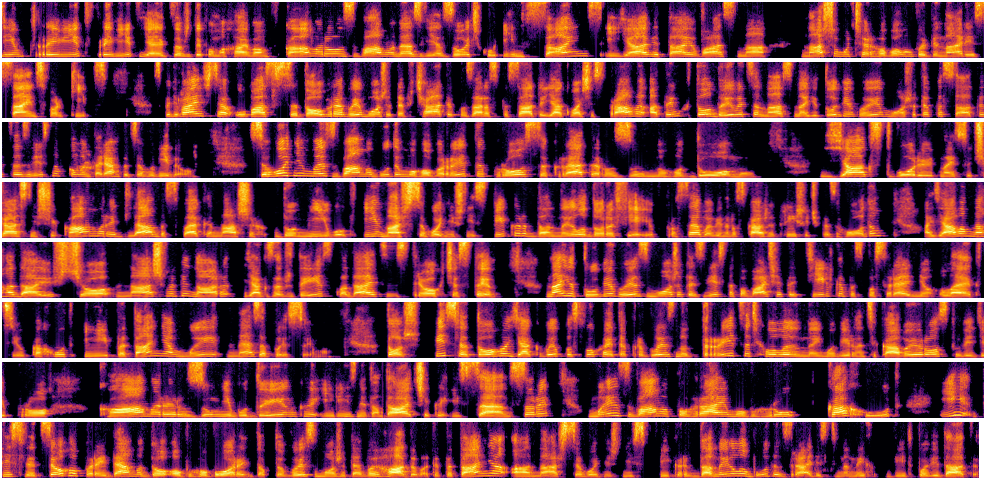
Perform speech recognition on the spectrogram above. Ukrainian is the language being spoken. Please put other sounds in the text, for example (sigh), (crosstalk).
Всім привіт, привіт! Я як завжди помахаю вам в камеру. З вами на зв'язочку InScience, і я вітаю вас на нашому черговому вебінарі Science for Kids. Сподіваюся, у вас все добре. Ви можете в чатику зараз писати, як ваші справи. А тим, хто дивиться нас на Ютубі, ви можете писати це, звісно, в коментарях до цього відео. Сьогодні ми з вами будемо говорити про секрети розумного дому як створюють найсучасніші камери для безпеки наших домівок. І наш сьогоднішній спікер Данило Дорофєєв. Про себе він розкаже трішечки згодом. А я вам нагадаю, що наш вебінар, як завжди, складається з трьох частин. На Ютубі ви зможете, звісно, побачити тільки безпосередньо лекцію. Кахут і питання ми не записуємо. Тож, після того, як ви послухаєте приблизно 30 хвилин неймовірно цікавої розповіді про камери, розумні будинки і різні там датчики і сенсори, ми з вами пограємо в гру Kahoot, і після цього перейдемо до обговорень. Тобто, ви зможете вигадувати питання, а наш сьогоднішній спікер Данило буде з радістю на них відповідати.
